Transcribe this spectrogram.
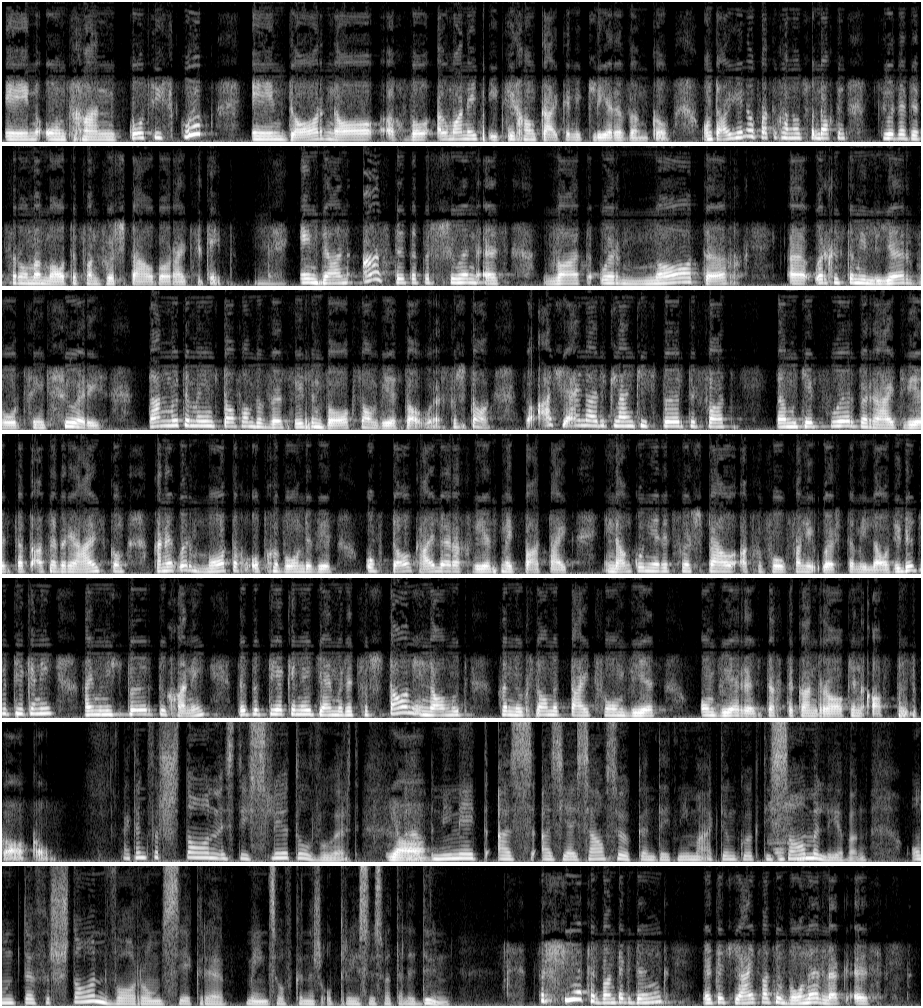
en ons gaan kossies koop en daarna ek wil ouma net ietsie gaan kyk in die klerewinkel. Onthou jy nog wat gaan ons vandag doen sodat dit vir hom 'n mate van voorspelbaarheid skep. Hmm. En dan as dit 'n persoon is wat oormatig uh oorgestimuleer word sensories, dan moet 'n mens daarvan bewus wees en waaksaam wees daaroor. Verstaan? So as jy nou die kleintjie speur te vat, dan moet jy voorbereid wees dat as hy by die huis kom, kan hy oormatig opgewonde wees of dalk huilerig wees met badtyd en dan kon jy dit voorspel as gevolg van die oorstimulasie. Dit beteken nie hy moet nie spoor toe gaan nie. Dit beteken net jy moet dit verstaan en dan moet genoegsame tyd vir hom wees om weer rustig te kan raak en af te skakel. Ek dink verstaan is die sleutelwoord. Ja. Uh, nie net as as jy self so 'n kind het nie, maar ek dink ook die mm -hmm. samelewing om te verstaan waarom sekere mense of kinders optree soos wat hulle doen. Verseker, want ek dink dit is juist wat so wonderlik is,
